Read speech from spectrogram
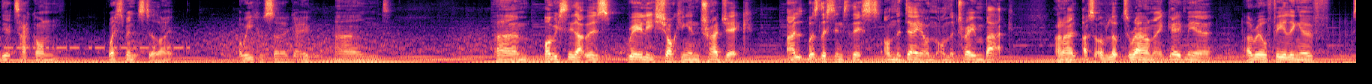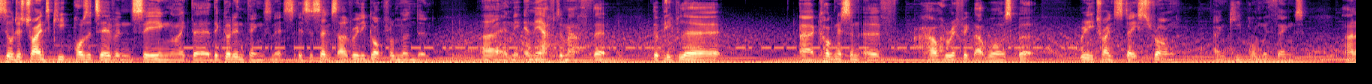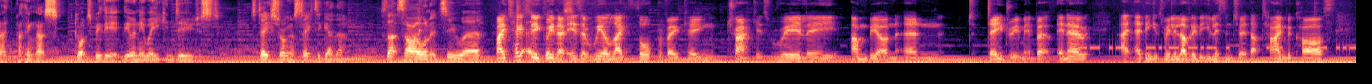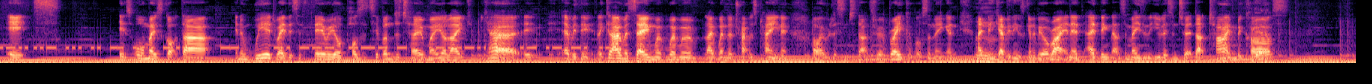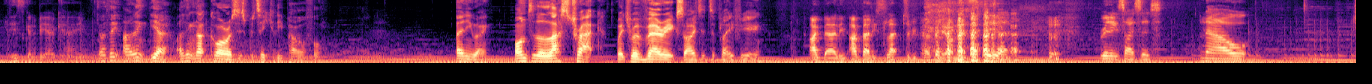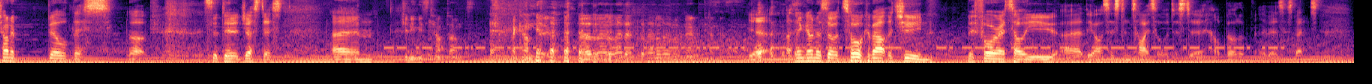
the attack on Westminster like a week or so ago and um, obviously that was really shocking and tragic. I was listening to this on the day on, on the train back and I, I sort of looked around and it gave me a, a real feeling of still just trying to keep positive and seeing like the the good in things and it's it's a sense I've really got from London uh, in the in the aftermath that that people are uh, cognizant of how horrific that was but really trying to stay strong and keep on with things. And I, I think that's got to be the the only way you can do just stay strong and stay together so that's how I wanted to uh, But I totally end agree that things. is a real like thought-provoking track. It's really ambient and daydreaming, but you know, I, I think it's really lovely that you listened to it at that time because it's it's almost got that in a weird way this ethereal positive undertone where you're like yeah it, everything like i was saying when, when we were like when the track was playing oh i would listen to that through a breakup or something and i think mm. everything's going to be all right and it, i think that's amazing that you listened to it at that time because it is going to be okay I think I think yeah, I think that chorus is particularly powerful. Anyway, on to the last track, which we're very excited to play for you. i barely i've barely slept to be perfectly honest yeah. Really excited. Now, trying to build this up to do it justice. Um, Do you need me to tap dance? I can do. no. Yeah, I think I'm gonna sort of talk about the tune before I tell you uh, the artist and title, just to help build a, a bit of suspense.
